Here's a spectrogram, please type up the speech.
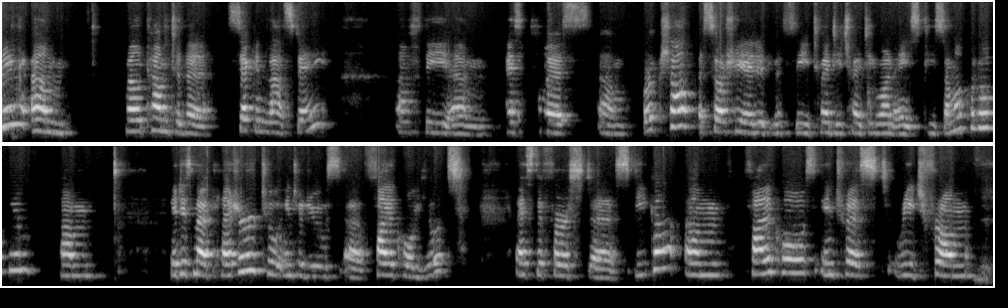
Morning. Um, welcome to the second last day of the um, S2S um, workshop associated with the 2021 ASP Summer Colloquium. Um, it is my pleasure to introduce uh, Falko Judt as the first uh, speaker. Um, Falko's interests reach from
